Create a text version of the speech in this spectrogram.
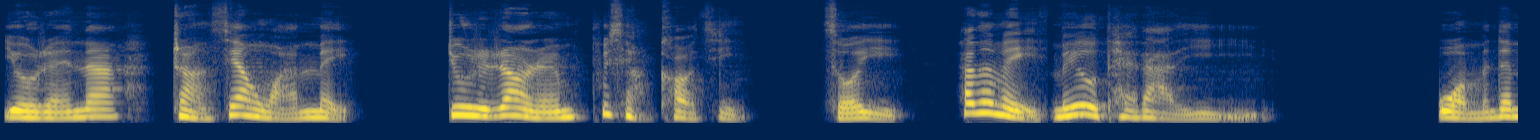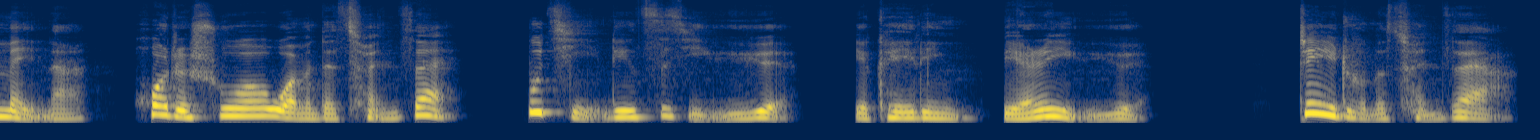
有人呢，长相完美，就是让人不想靠近，所以他的美没有太大的意义。我们的美呢，或者说我们的存在，不仅令自己愉悦，也可以令别人愉悦。这种的存在啊，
